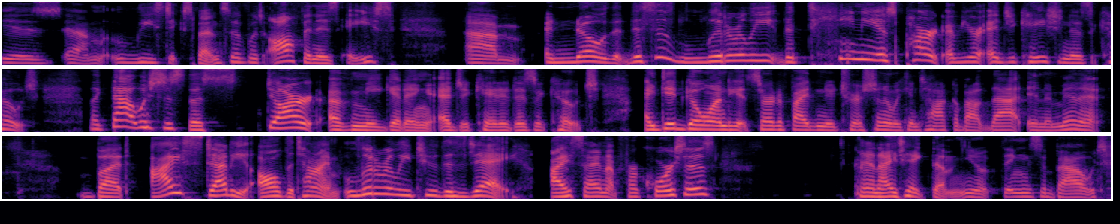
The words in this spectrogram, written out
is um, least expensive which often is ace um, and know that this is literally the teeniest part of your education as a coach. Like that was just the start of me getting educated as a coach. I did go on to get certified in nutrition, and we can talk about that in a minute. But I study all the time, literally to this day. I sign up for courses and I take them, you know, things about,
